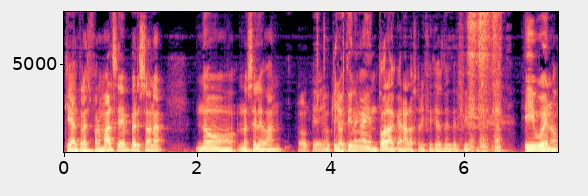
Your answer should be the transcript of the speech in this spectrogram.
que al transformarse en persona no, no se le van. Ok. Y los tienen ahí en toda la cara los orificios del delfín. y bueno,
